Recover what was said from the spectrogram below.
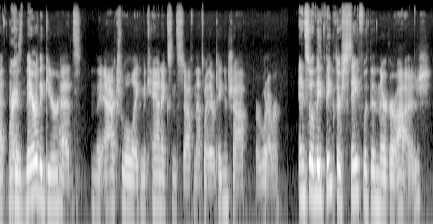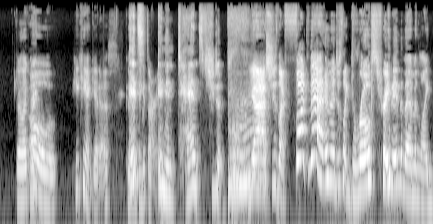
at because Right. they're the gearheads, the actual like mechanics and stuff, and that's why they were taking shop or whatever. And so they think they're safe within their garage. They're like, Right. oh, he can't get us because they It's think it's Arnie. An intense. She just Yeah, she's like, fuck that, and then just like drove straight into them and like,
